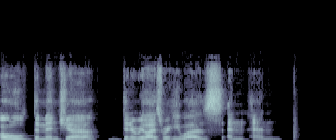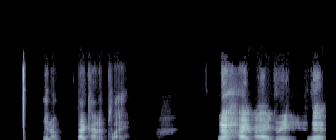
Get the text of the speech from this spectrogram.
old dementia didn't realize where he was and and you know that kind of play No, I I agree. The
